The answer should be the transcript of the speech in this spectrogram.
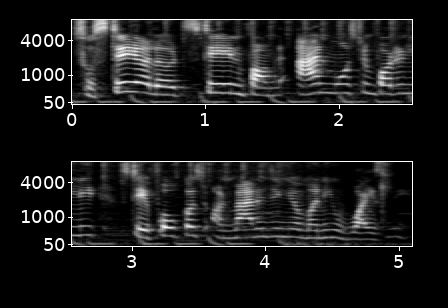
So stay alert, stay informed, and most importantly, stay focused on managing your money wisely.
